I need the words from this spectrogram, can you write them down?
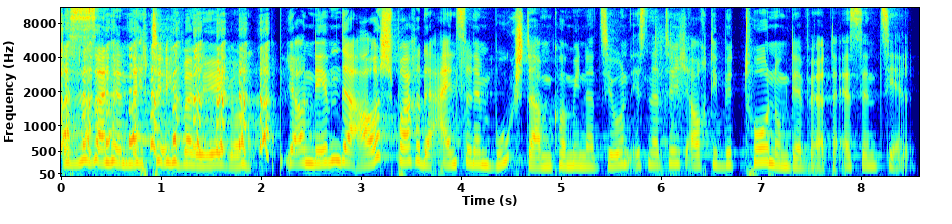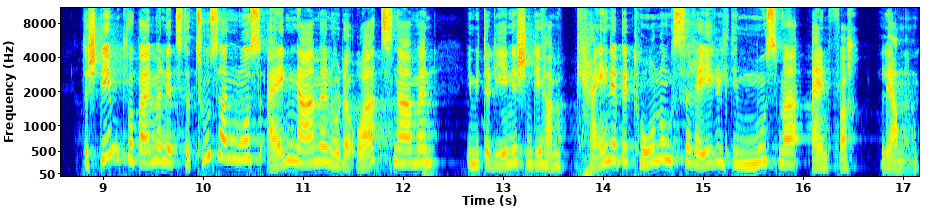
Das ist eine nette Überlegung. Ja, und neben der Aussprache der einzelnen Buchstabenkombinationen ist natürlich auch die Betonung der Wörter essentiell. Das stimmt, wobei man jetzt dazu sagen muss, Eigennamen oder Ortsnamen im Italienischen, die haben keine Betonungsregel, die muss man einfach lernen.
